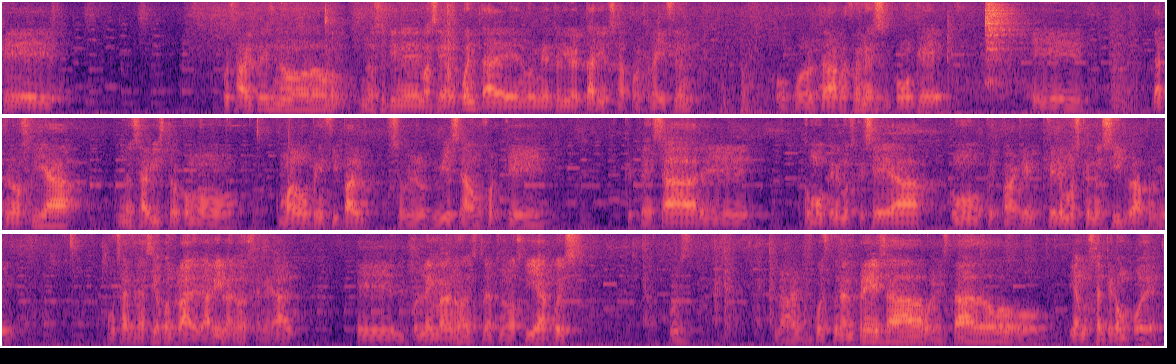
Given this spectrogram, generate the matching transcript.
que pues a veces no, no se tiene demasiado en cuenta en el movimiento libertario, o sea, por tradición o por otras razones, supongo que eh, la tecnología no se ha visto como, como algo principal sobre lo que hubiese a lo mejor que, pensar, eh, cómo queremos que sea, cómo, que- para qué queremos que nos sirva, porque muchas veces ha sido controlada desde arriba, ¿no? En general, el problema ¿no? es que la tecnología, pues, pues la ha impuesto una empresa o el Estado o, digamos, gente con poder.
